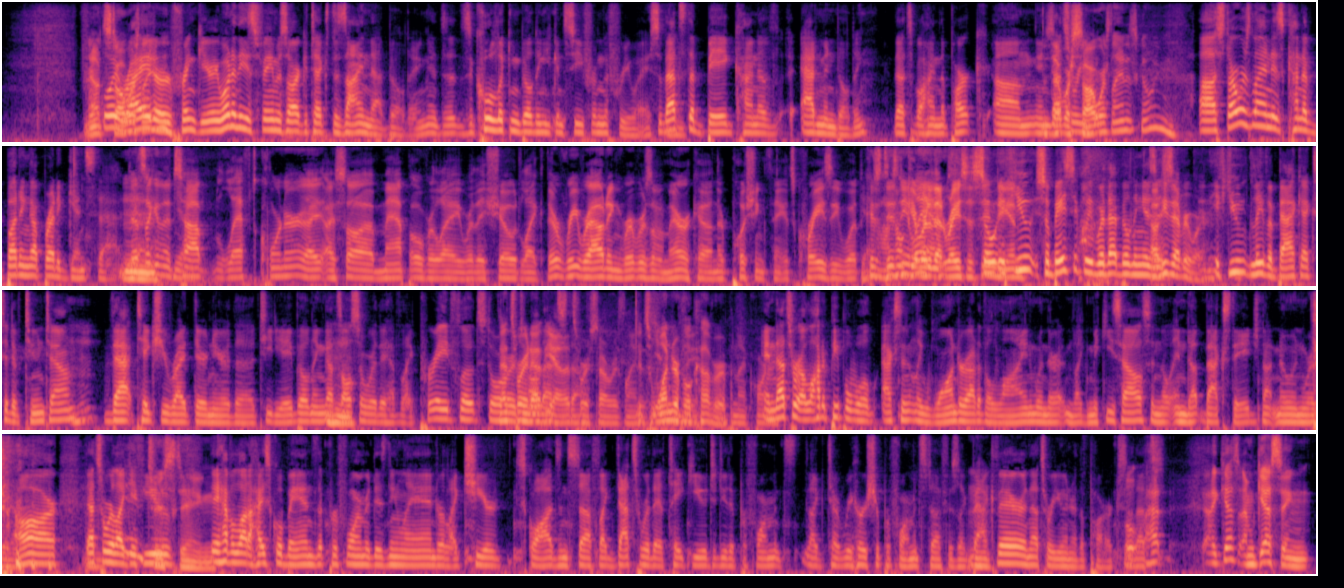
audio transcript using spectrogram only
Frank Lloyd Wright or Frank Gehry, one of these famous architects designed that building. It's a, it's a cool looking building you can see from the freeway. So Mm-hmm. that's the big kind of admin building that's behind the park. Um, and Is that that's where you Star go- Wars Land is going? Uh, Star Wars Land is kind of butting up right against that. That's like in the Yeah. top left corner. I, I saw a map overlay where they showed like they're rerouting rivers of America and they're pushing things. It's crazy what because Disneyland. don't get rid of that racist So Indian. if you so basically where that building is, Oh, is he's everywhere. If you leave a back exit of Toontown, Mm-hmm. that takes you right there near the TDA building. That's also where they have like parade float storage. That's right and all up. that Yeah, stuff. that's where Star Wars Land. It's is. wonderful Up cover. up in that corner. And that's where a lot of people will accidentally wander out of the line when they're in like Mickey's house, and they'll end up backstage not knowing where they are. That's where like if you they have a lot of high school bands that perform at Disneyland or like cheer squads and stuff. Like that's where they'll take you to do the performance, like to rehearse your performance stuff. Is like back mm. there, and that's where you enter the park. So Well, that's how- I guess I'm guessing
